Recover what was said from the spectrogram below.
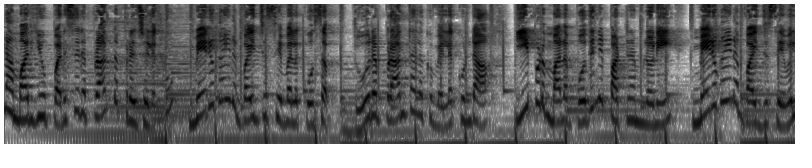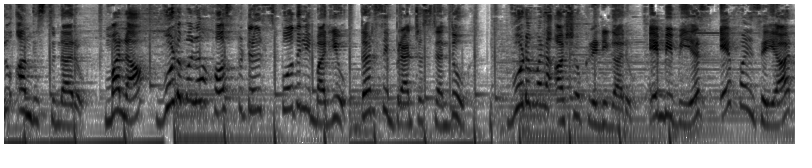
తెలంగాణ మరియు పరిసర ప్రాంత ప్రజలకు మెరుగైన వైద్య సేవల కోసం దూర ప్రాంతాలకు వెళ్ళకుండా ఇప్పుడు మన పొదిని పట్టణంలోనే మెరుగైన వైద్య సేవలు అందిస్తున్నారు. మన ఉడుమల హాస్పిటల్స్ పొదిలి మరియు దర్శి బ్రాంచెస్ నందు ఉడుమల అశోక్ రెడ్డి గారు MBBS FIJR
